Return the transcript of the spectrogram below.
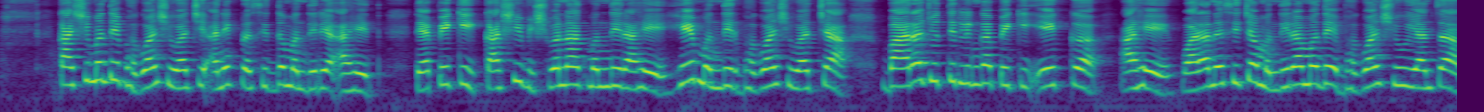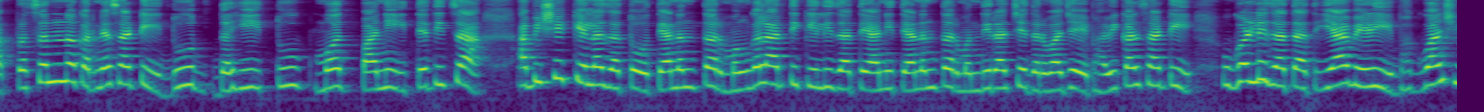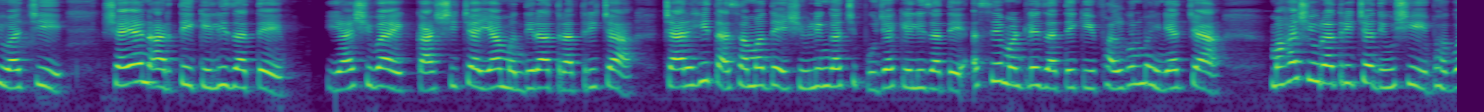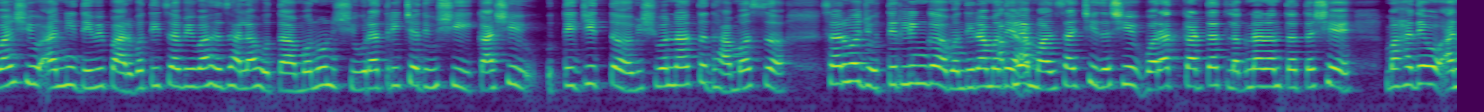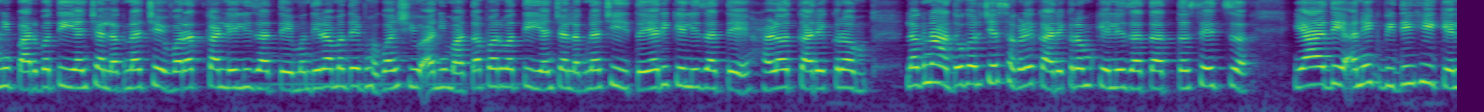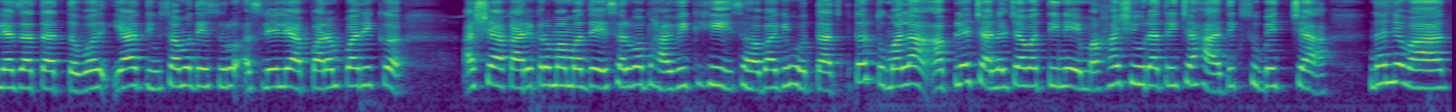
काशीमध्ये भगवान शिवाची अनेक प्रसिद्ध मंदिरे आहेत. त्यापैकी काशी विश्वनाथ मंदिर आहे. हे मंदिर भगवान शिवाच्या बारा ज्योतिर्लिंगापैकी एक आहे. वाराणसीच्या मंदिरामध्ये भगवान शिव यांचा प्रसन्न करण्यासाठी दूध दही तूप मध पाणी इत्यादीचा अभिषेक केला जातो. त्यानंतर मंगल आरती केली जाते आणि त्यानंतर मंदिराचे दरवाजे भाविकांसाठी उघडले जातात. यावेळी भगवान शिवाची शयन आरती केली जाते. याशिवाय काशीच्या या मंदिरात रात्रीच्या चारही तासामध्ये शिवलिंगाची पूजा केली जाते. असे म्हटले जाते की फाल्गुन महिन्याच्या महाशिवरात्रीच्या दिवशी भगवान शिव आणि देवी पार्वतीचा विवाह झाला होता. म्हणून शिवरात्रीच्या दिवशी काशी उत्तेजित विश्वनाथ धामस सर्व ज्योतिर्लिंग मंदिरामध्ये माणसाची जशी वरात काढतात लग्नानंतर तसे महादेव आणि पार्वती यांच्या लग्नाचे वरात काढलेली जाते. मंदिरामध्ये भगवान शिव आणि माता पार्वती यांच्या लग्नाची तयारी केली जाते. हळद कार्यक्रम लग्न अगोदरचे सगळे कार्यक्रम केले जातात. तसेच याआधी अनेक विधीही केल्या जातात व या दिवसामध्ये सुरू असलेल्या पारंपरिक अशा कार्यक्रमामध्ये सर्व भाविकही सहभागी होतात. तर तुम्हाला आपल्या चॅनलच्या वतीने महाशिवरात्रीच्या हार्दिक शुभेच्छा. धन्यवाद.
